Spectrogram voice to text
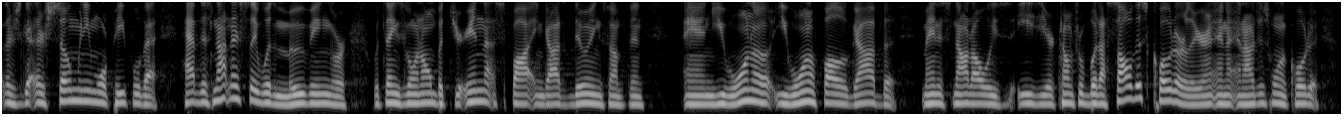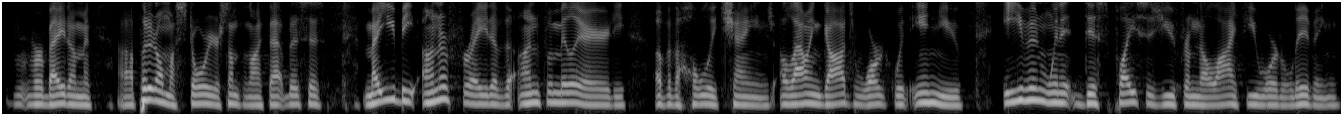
there's there's so many more people that have this, not necessarily with moving or with things going on, but you're in that spot and God's doing something and you want to you want to follow God, but man, it's not always easy or comfortable. But I saw this quote earlier, and, and I just want to quote it verbatim and uh, put it on my story or something like that. But it says, "May you be unafraid of the unfamiliarity of the holy change, allowing God's work within you, even when it displaces you from the life you were living,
